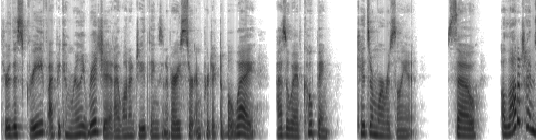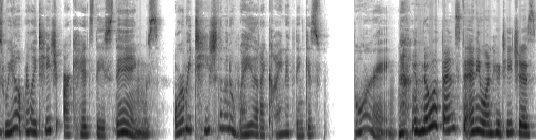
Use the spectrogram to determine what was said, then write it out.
Through this grief, I've become really rigid. I want to do things in a very certain, predictable way as a way of coping. Kids are more resilient. So, a lot of times we don't really teach our kids these things or we teach them in a way that I kind of think is boring. no offense to anyone who teaches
